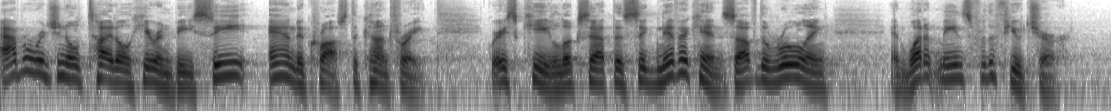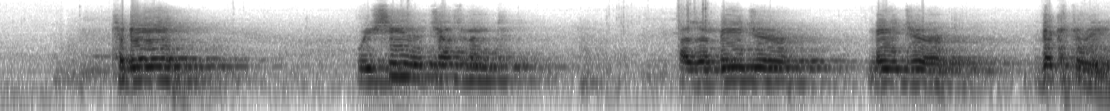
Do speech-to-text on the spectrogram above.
Aboriginal title here in BC and across the country. Grace Ke looks at the significance of the ruling and what it means for the future. Today, we see the judgment as a major, major victory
